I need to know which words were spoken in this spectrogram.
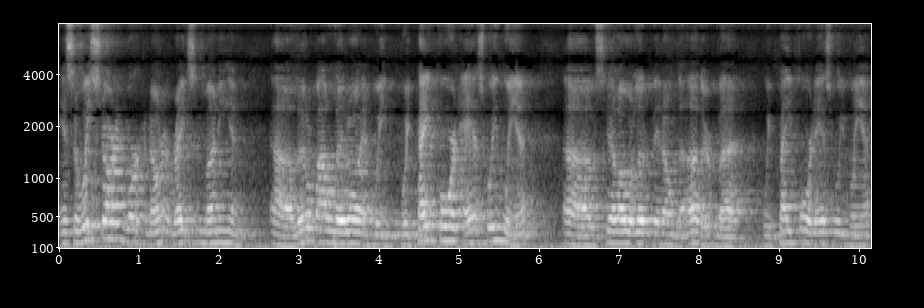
And so we started working on it, raising money and uh, little by little, and we, we paid for it as we went. Uh, we still owe a little bit on the other, but we paid for it as we went.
